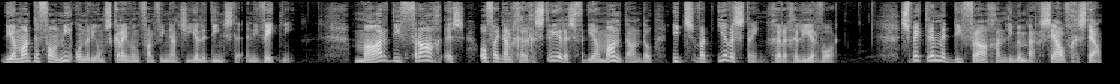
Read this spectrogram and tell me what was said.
Diamante val nie onder die omskrywing van finansiële dienste in die wet nie. Maar die vraag is of hy dan geregistreer is vir diamanthandel, iets wat ewe streng gereguleer word. Spectrum het die vraag aan Liebenberg self gestel.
